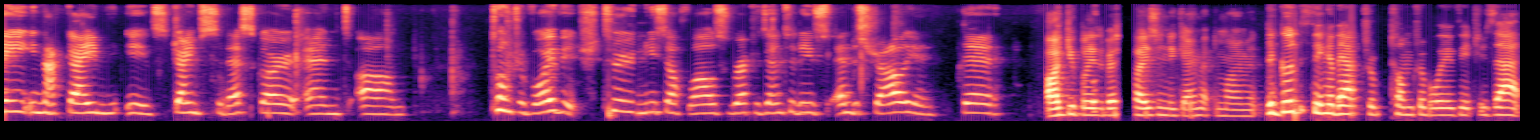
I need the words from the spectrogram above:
in that game is James Tedesco and um, Tom Trbojevic, two New South Wales representatives and Australian. They're Arguably the best players in the game at the moment. the good thing about Tr- Tom Trbojevic is that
